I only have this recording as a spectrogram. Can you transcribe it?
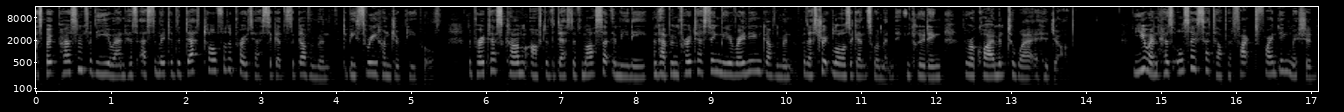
A spokesperson for the UN has estimated the death toll for the protests against the government to be 300 people. The protests come after the death of Mahsa Amini and have been protesting the Iranian government for their strict laws against women, including the requirement to wear a hijab. The UN has also set up a fact finding mission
